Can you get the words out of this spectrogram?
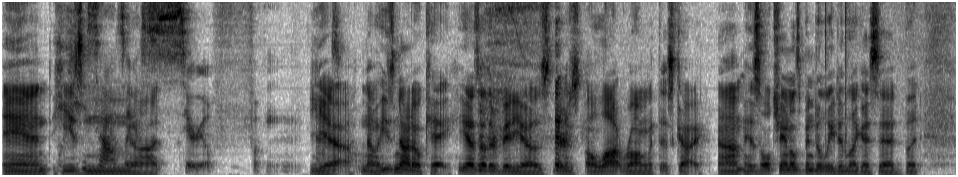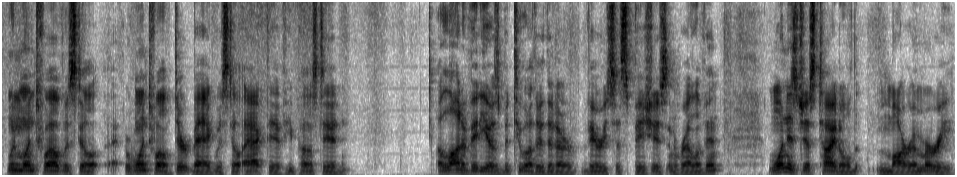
And he's he sounds not. like a serial fucking. Yeah, asshole. no, he's not okay. He has other videos. There's a lot wrong with this guy. Um, his whole channel's been deleted, like I said, but when 112 was still, or 112 Dirtbag was still active, he posted a lot of videos, but two other that are very suspicious and relevant. One is just titled Maura Murray,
